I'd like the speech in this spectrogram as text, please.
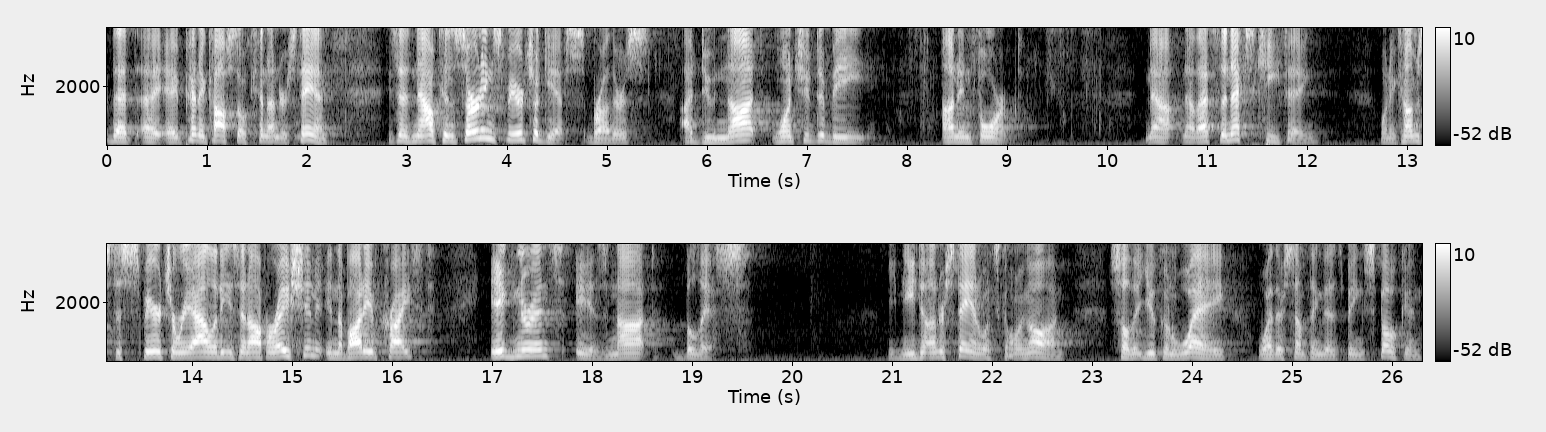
that a, a Pentecostal can understand. He says, Now concerning spiritual gifts, brothers, I do not want you to be uninformed. Now, now that's the next key thing. When it comes to spiritual realities in operation in the body of Christ, ignorance is not bliss. You need to understand what's going on so that you can weigh whether something that is being spoken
